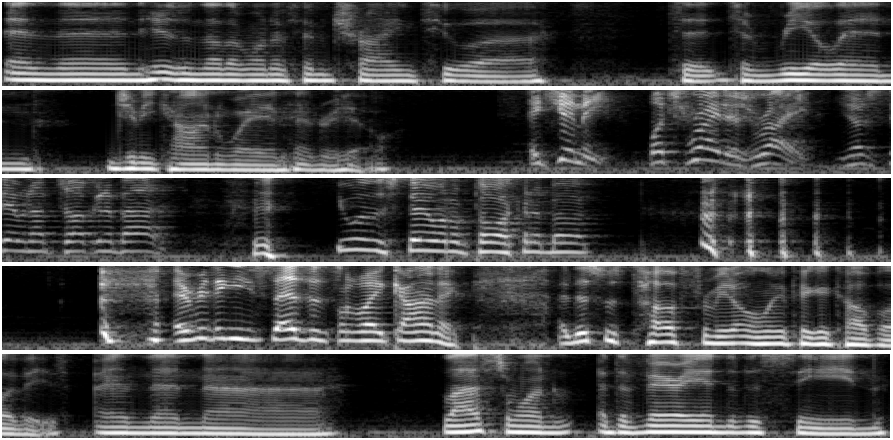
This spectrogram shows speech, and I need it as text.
and then here's another one of him trying to uh, to to reel in Jimmy Conway and Henry Hill. Hey Jimmy, what's right is right. You understand what I'm talking about? you understand what I'm talking about? Everything he says is so iconic. This was tough for me to only pick a couple of these. And then uh, last one at the very end of the scene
